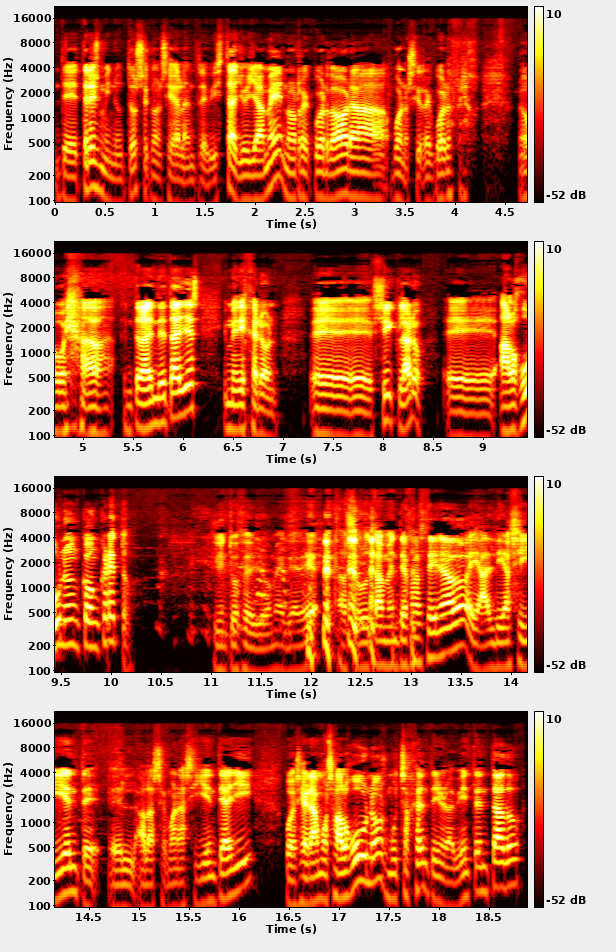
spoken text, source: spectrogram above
de tres minutos se consigue la entrevista. Yo llamé, no recuerdo ahora, bueno, sí recuerdo, pero no voy a entrar en detalles, y me dijeron, eh, sí, claro, eh, ¿alguno en concreto? Y entonces yo me quedé absolutamente fascinado y al día siguiente, a la semana siguiente allí, pues éramos algunos, mucha gente no lo había intentado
